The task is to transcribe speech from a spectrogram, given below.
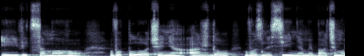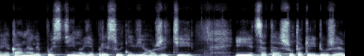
і від самого воплочення аж до Вознесіння ми бачимо, як ангели постійно є присутні в Його житті. І це теж у такий дуже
